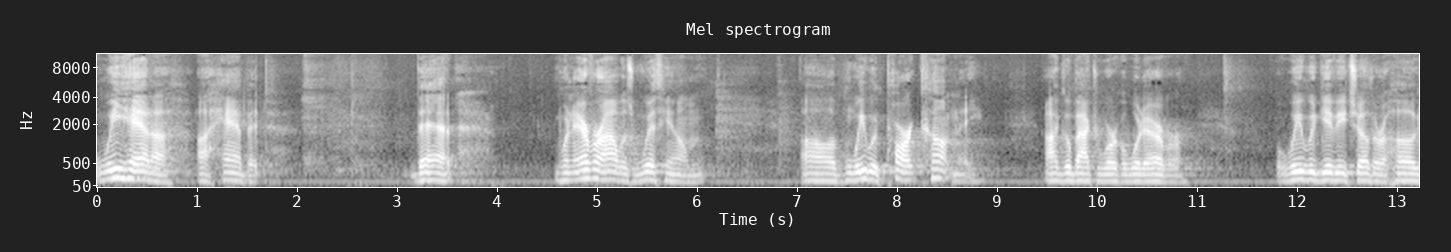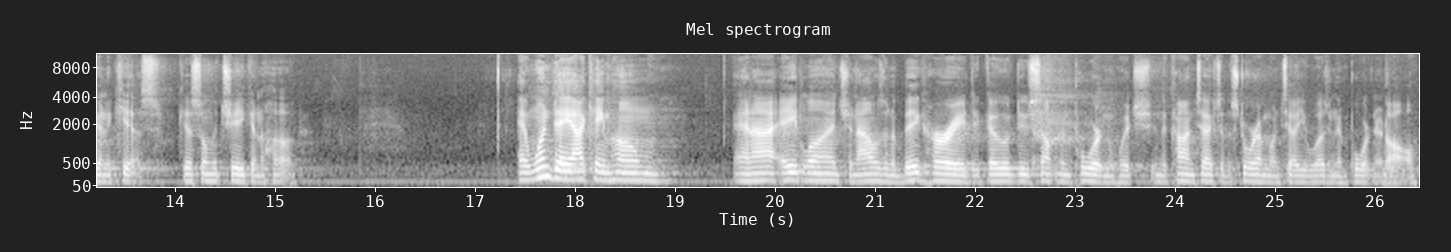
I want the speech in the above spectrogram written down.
we had a, a habit that whenever I was with him, uh, we would part company I'd go back to work or whatever, we would give each other a hug and a kiss, kiss on the cheek and a hug. And one day I came home and I ate lunch and I was in a big hurry to go do something important, which in the context of the story I'm going to tell you wasn't important at all.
